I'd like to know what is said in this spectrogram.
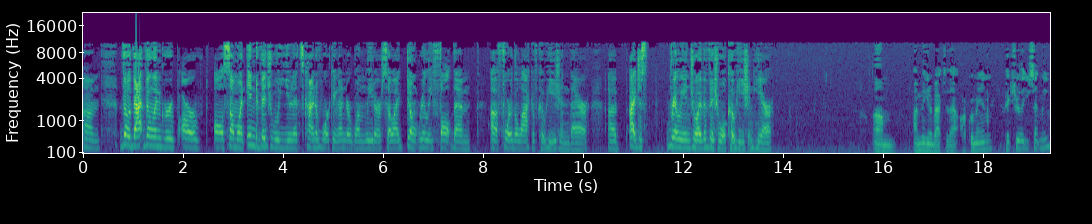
Um, though that villain group are all somewhat individual units, kind of working under one leader, so I don't really fault them uh, for the lack of cohesion there. Uh, I just really enjoy the visual cohesion here. Um, I'm thinking back to that Aquaman picture that you sent me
